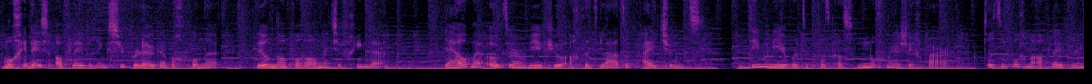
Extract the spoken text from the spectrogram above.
Mocht je deze aflevering super leuk hebben gevonden, deel hem dan vooral met je vrienden. Je helpt mij ook door een review achter te laten op iTunes. Op die manier wordt de podcast nog meer zichtbaar. Tot de volgende aflevering.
